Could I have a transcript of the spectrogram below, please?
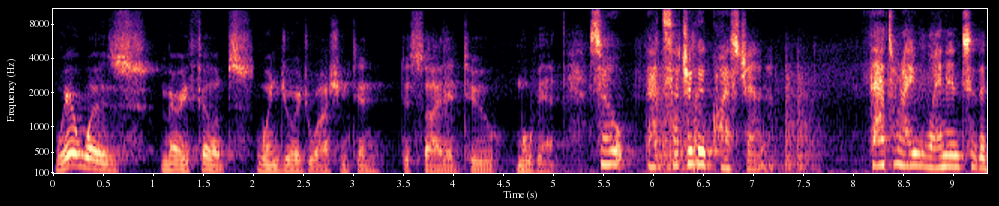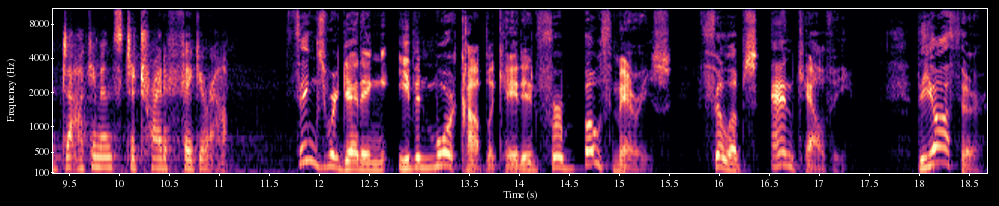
Where was Mary Phillips when George Washington decided to move in? So that's such a good question. That's what I went into the documents to try to figure out. Things were getting even more complicated for both Marys, Phillips and Calvi. The author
